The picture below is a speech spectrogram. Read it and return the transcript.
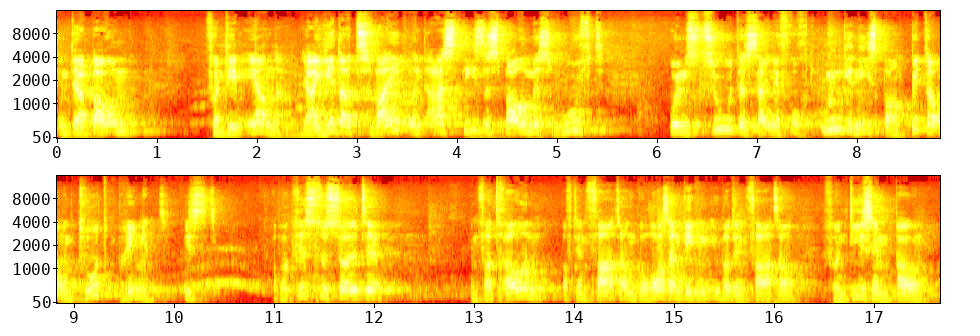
und der Baum von dem er nahm. Ja, jeder Zweig und Ast dieses Baumes ruft uns zu, dass seine Frucht ungenießbar, bitter und todbringend ist. Aber Christus sollte im Vertrauen auf den Vater, im Gehorsam gegenüber dem Vater von diesem Baum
